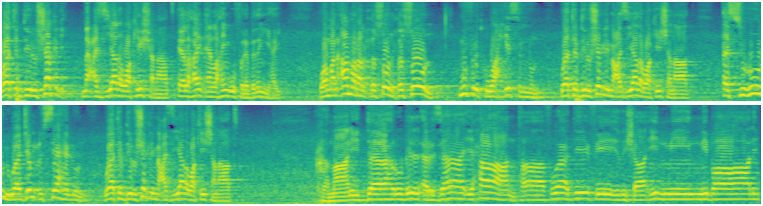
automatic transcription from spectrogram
waa tabdiilu shakli maca ziyaada waa kii shanaad. Ee lahayn aan lahayn wuu fara badan yahay waman amara alxusuun xusuun mufridku waa xisnun. Waa tabdiilu shakli maca ziyaada waa kii shanaad. Assuhuul waa jamcu sahlun. Waa tabdiilu shakli maca ziyaada waa kii shanaad. Ramaani dahru bilarzaai xaanta afwaadii fii idshaain min nibaali.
